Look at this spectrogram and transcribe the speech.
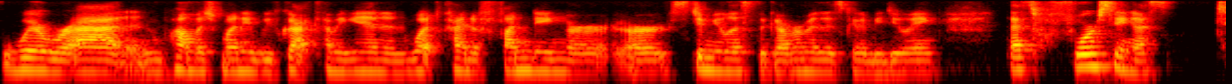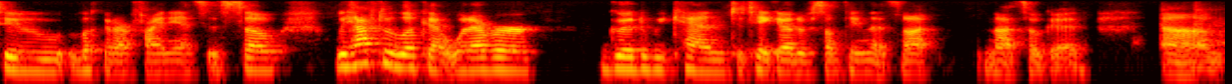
where we're at and how much money we've got coming in and what kind of funding or, or stimulus the government is going to be doing that's forcing us to look at our finances. So we have to look at whatever good we can to take out of something that's not not so good. Um,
